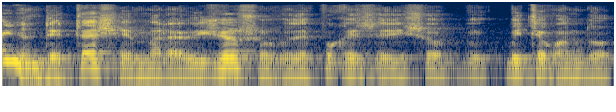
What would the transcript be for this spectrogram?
Hay un detalle maravilloso que después que se hizo, ¿viste? Cuando,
